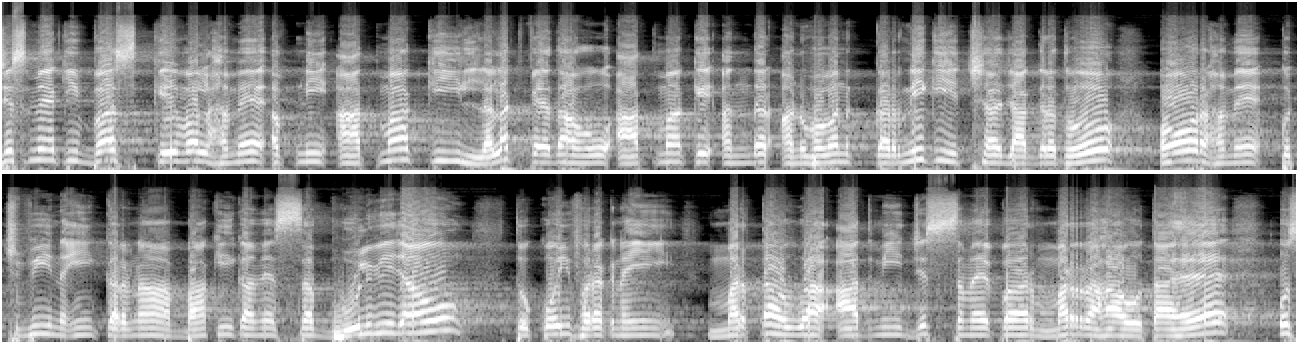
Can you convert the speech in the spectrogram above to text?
जिसमें कि बस केवल हमें अपनी आत्मा की ललक पैदा हो, आत्मा के अंदर अनुभवन करने की इच्छा जागृत हो और हमें कुछ भी नहीं करना, बाकी का मैं सब भूल भी जाऊँ तो कोई फ़र्क नहीं। मरता हुआ आदमी जिस समय पर मर रहा होता है, उस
